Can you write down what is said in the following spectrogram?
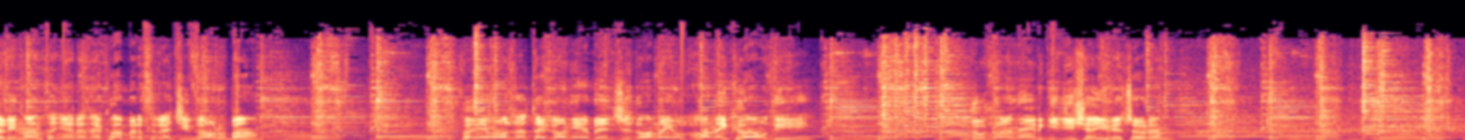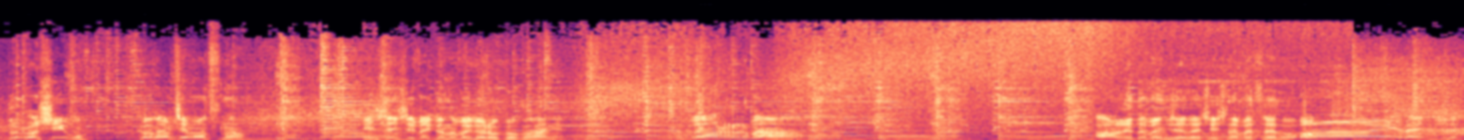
Jeżeli na antenie Radia Klambers leci Zorba, to nie może tego nie być dla mojej ukochanej Klaudii. Dużo energii dzisiaj wieczorem. Dużo sił. Kocham cię mocno. I szczęśliwego nowego roku, kochanie. Zorba! Ale to będzie lecieć na weselu. Oj, będzie!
